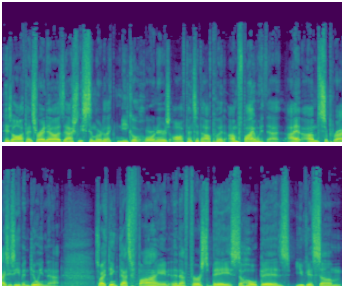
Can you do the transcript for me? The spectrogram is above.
His offense right now is actually similar to like Nico Hoerner's offensive output. I'm fine with that. I, I'm surprised he's even doing that. So I think that's fine. And then at first base, the hope is you get some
